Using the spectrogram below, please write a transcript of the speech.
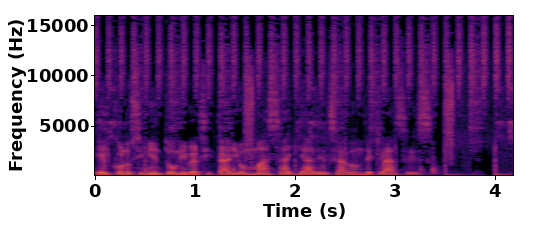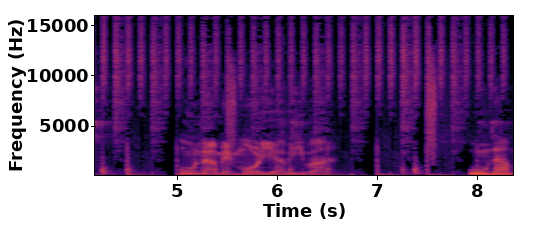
El conocimiento universitario más allá del salón de clases. Una memoria viva. UNAM.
